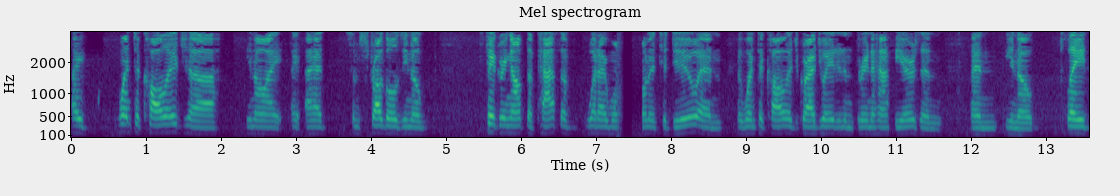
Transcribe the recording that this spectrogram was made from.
I went to college, uh, you know, I, I, I had some struggles, you know, figuring out the path of what I wanted to do, and I went to college, graduated in three and a half years, and and you know, played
